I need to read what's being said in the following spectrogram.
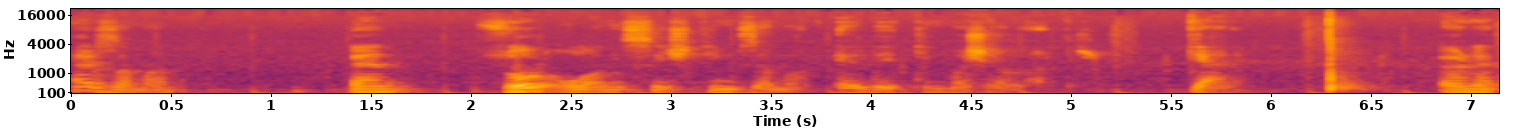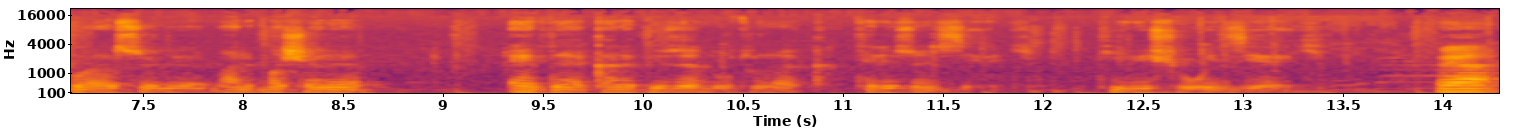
her zaman ben zor olanı seçtiğim zaman elde ettiğim başarılardır. Yani örnek olarak söylüyorum hani başarı evde kanepe üzerinde oturarak televizyon izleyerek, TV show izleyerek veya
